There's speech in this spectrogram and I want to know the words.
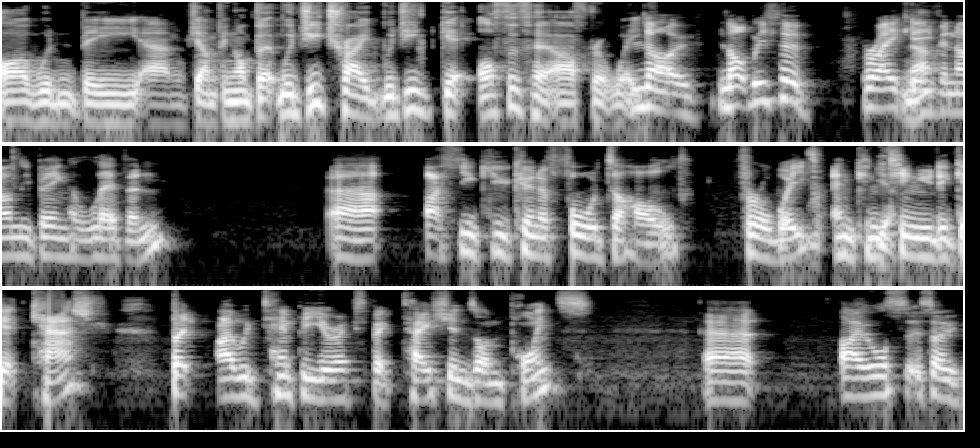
I wouldn't be um, jumping on. But would you trade? Would you get off of her after a week? No, not with her break no. even only being 11. Uh, I think you can afford to hold for a week and continue yeah. to get cash but I would temper your expectations on points. Uh, I also so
